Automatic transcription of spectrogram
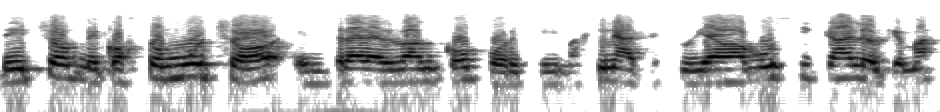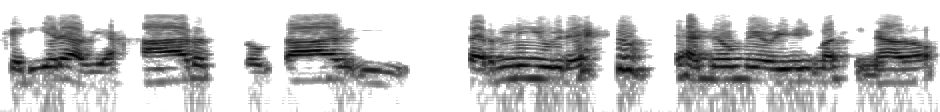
De hecho, me costó mucho entrar al banco porque, imagínate, estudiaba música, lo que más quería era viajar, tocar y ser libre. o sea, no me había imaginado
